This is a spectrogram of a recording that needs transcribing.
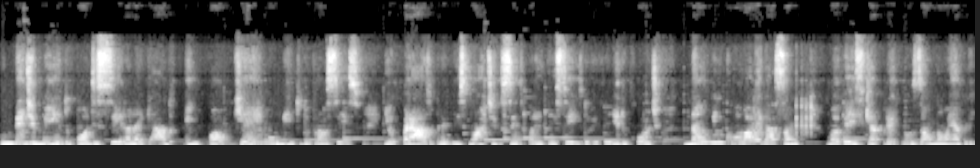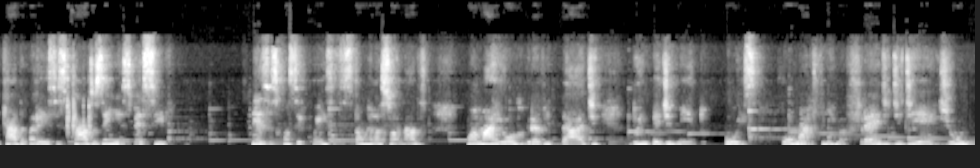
o impedimento pode ser alegado em qualquer momento do processo, e o prazo previsto no artigo 146 do referido Código não vincula a alegação, uma vez que a preclusão não é aplicada para esses casos em específico. Essas consequências estão relacionadas com a maior gravidade do impedimento, pois como afirma Fred Didier Jr.,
